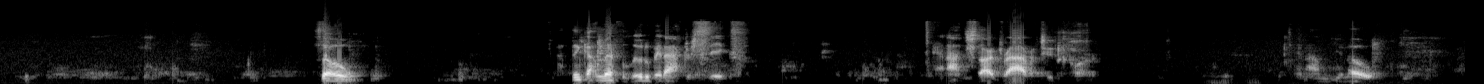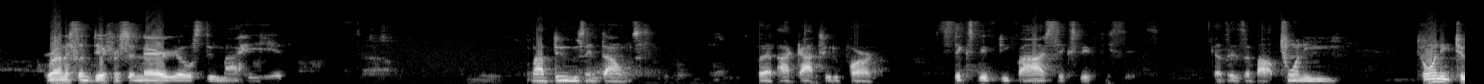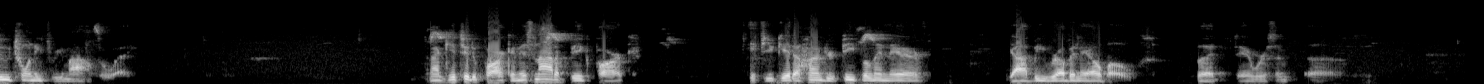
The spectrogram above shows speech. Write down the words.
So I think I left a little bit after six, and I start driving to the park. And I'm, you know, running some different scenarios through my head, um, my do's and don'ts. But I got to the park 655, 656, because it's about 20, 22, 23 miles away. And I get to the park, and it's not a big park. If you get a hundred people in there, y'all be rubbing elbows. But there were some uh,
